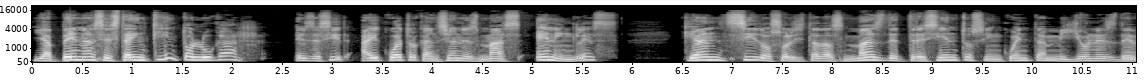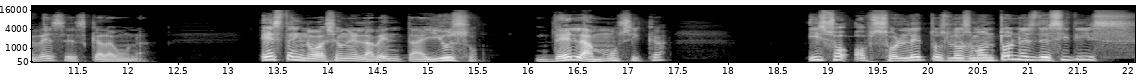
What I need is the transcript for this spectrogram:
y apenas está en quinto lugar. Es decir, hay cuatro canciones más en inglés que han sido solicitadas más de 350 millones de veces cada una. Esta innovación en la venta y uso de la música hizo obsoletos los montones de CDs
